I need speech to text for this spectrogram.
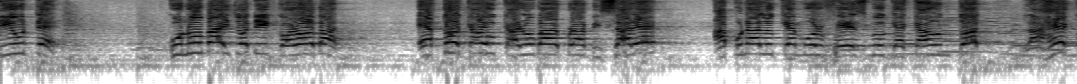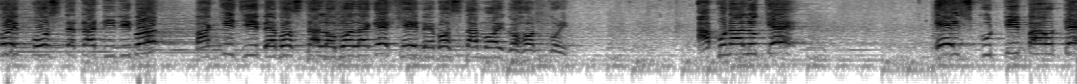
দিওঁতে কোনোবাই যদি কৰবাত এটকাও কাৰোবাৰ পৰা বিচাৰে, আপোনালোকে মোৰ ফেচবুক একাউণ্টত লাহেকৈ পোষ্ট এটা দি দিব, বাকী যি ব্যৱস্থা ল'ব লাগে সেই ব্যৱস্থা মই গ্ৰহণ কৰিম। আপোনালোকে এই স্কুটি পাওঁতে,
